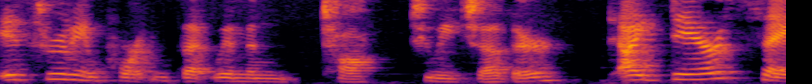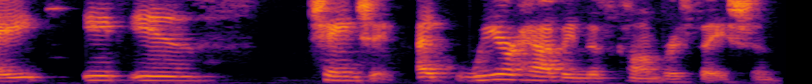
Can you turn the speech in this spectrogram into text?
It's really important that women talk to each other. I dare say it is changing. We are having this conversation.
